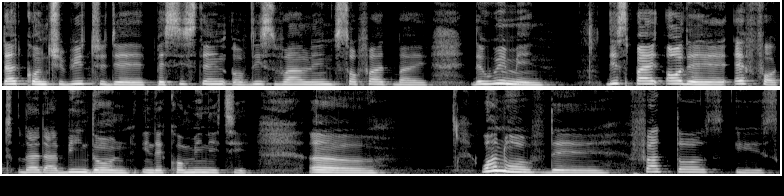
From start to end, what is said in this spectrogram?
that contribute to the persistence of this violence suffered by the women, despite all the effort that are being done in the community. Uh, one of the factors is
